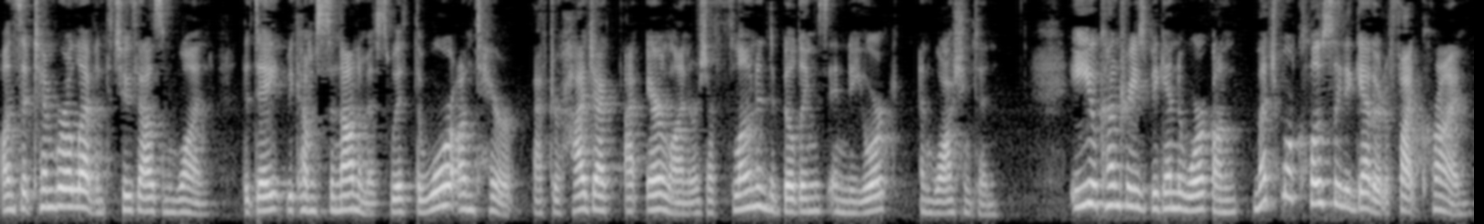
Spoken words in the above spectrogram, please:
On September 11, 2001, the date becomes synonymous with the War on Terror after hijacked airliners are flown into buildings in New York and Washington. EU countries begin to work on much more closely together to fight crime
